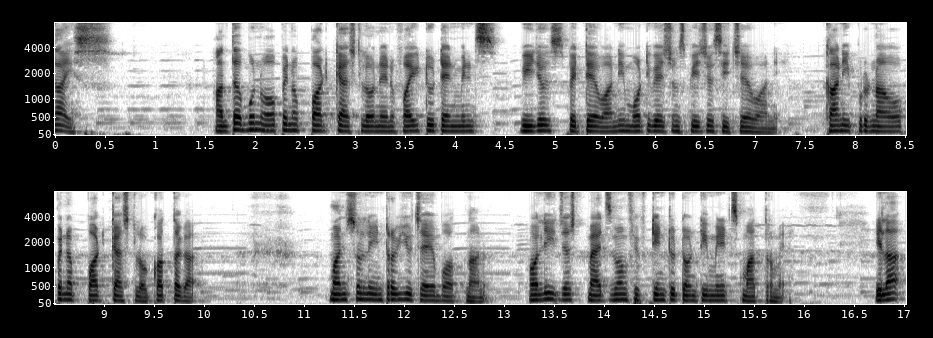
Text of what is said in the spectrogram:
గాయస్ అంతకుముందు ఓపెన్ అప్ పాడ్కాస్ట్లో నేను five to ten minutes videos పెట్టేవాడిని మోటివేషన్ స్పీచెస్ ఇచ్చేవాడిని కానీ ఇప్పుడు నా ఓపెన్ అప్ పాడ్కాస్ట్లో కొత్తగా మనుషుల్ని ఇంటర్వ్యూ చేయబోతున్నాను. Only just maximum fifteen to twenty minutes మాత్రమే. ఇలా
